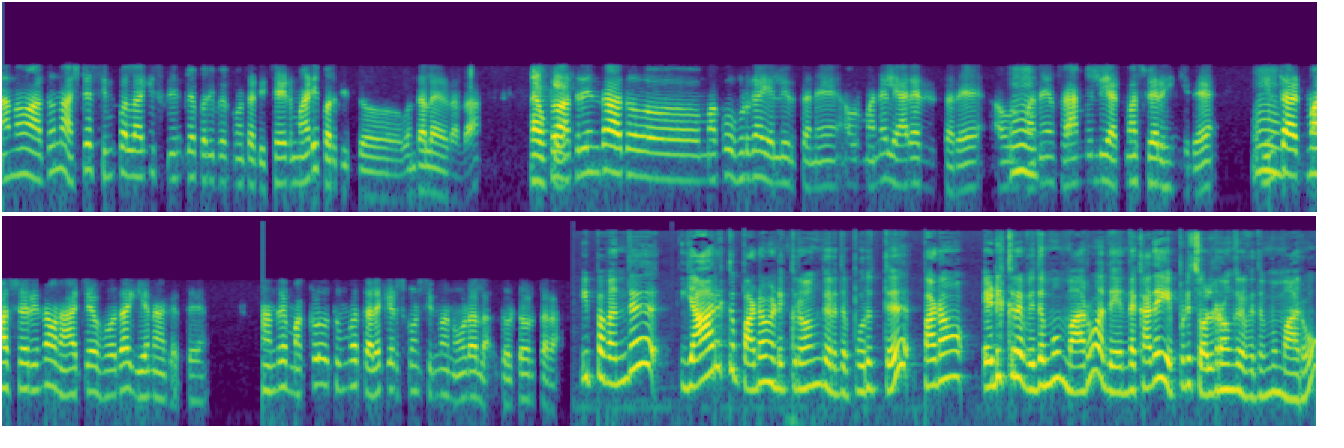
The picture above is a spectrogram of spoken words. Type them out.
ನಾನು ಅದನ್ನ ಅಷ್ಟೇ ಸಿಂಪಲ್ ಆಗಿ ಸ್ಕ್ರೀನ್ ಪ್ಲೇ ಬರಿಬೇಕು ಅಂತ ಡಿಸೈಡ್ ಮಾಡಿ ಬರ್ದಿದ್ದು ಒಂದಲ್ಲ ಎರಡಲ್ಲ. ಸೊ ಅದರಿಂದ ಅದು ಮಗು ಹುಡುಗ ಎಲ್ಲಿರ್ತಾನೆ ಅವ್ರ ಮನೇಲಿ ಯಾರ್ಯಾರು ಇರ್ತಾರೆ ಅವ್ರ. ಮನೆ ಫ್ಯಾಮಿಲಿ ಅಟ್ಮಾಸ್ಫಿಯರ್ ಹಿಂಗಿದೆ ಇಂತ ಅಟ್ಮಾಸ್ಫಿಯರ್ ಇಂದ ಅವ್ನ ಆಚೆ ಹೋದಾಗ ಏನಾಗತ್ತೆ? ಅಂದ್ರೆ ಮಕ್ಕಳು ತುಂಬಾ ತಲೆ ಕೆಡ್ಸ್ಕೊಂಡ್ ಸಿನಿಮಾ ನೋಡಲ್ಲ ದೊಡ್ಡವ್ರ ತರ இப்ப வந்து யாருக்கு படம் எடுக்கிறோங்கிறத பொறுத்து படம் எடுக்கிற விதமும் மாறும் அது இந்த கதை எப்படி சொல்றோங்கிற விதமும் மாறும்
